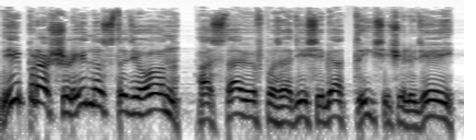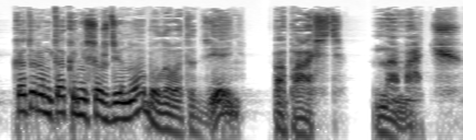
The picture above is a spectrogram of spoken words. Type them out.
и прошли на стадион, оставив позади себя тысячи людей, которым так и не суждено было в этот день попасть на матч.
